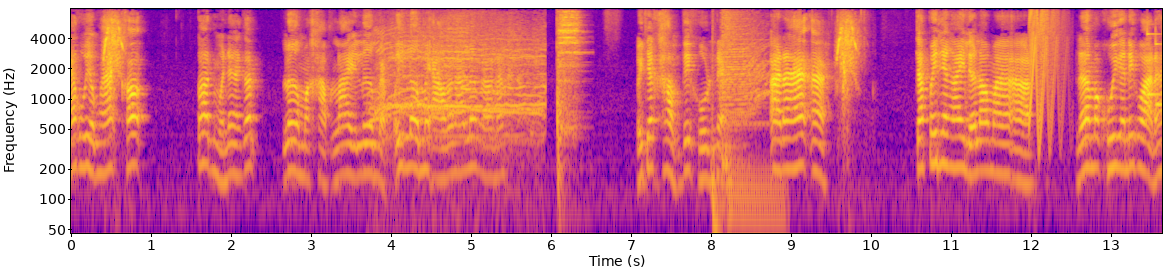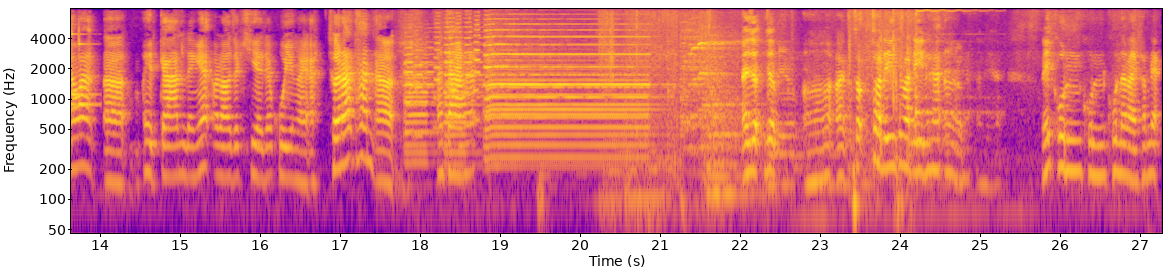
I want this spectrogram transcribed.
นะคุณผู้ชมฮะเขาก็เหมือนยังไงก็เริ่มมาขับไล่เริ่มแบบเอ้ยเริ่มไม่เอาแล้วนะเริ่มเอานะเฮ้ยจะขำที่คุณเนี่ยอะนะฮะอะ จะเป็นยังไงเดี๋ยวเรามาอ่าเดี๋ยวเรามาคุยกันดีกว่านะฮะว่าอ่าเหตุการณ์อะไรเงี้ยเราจะเคลียร์จะคุยยังไงอะเชิญนะท่านอ่าอาจารย์ฮะเอ้ยเดี๋ยวเดี๋ยวอ๋ออะสวสวัสดีสวัสดีนะฮะเอออันนี้ฮะนี่คุณคุณคุณอะไรครับเนี่ย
